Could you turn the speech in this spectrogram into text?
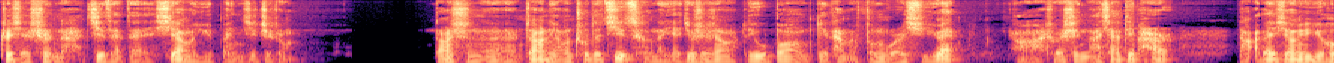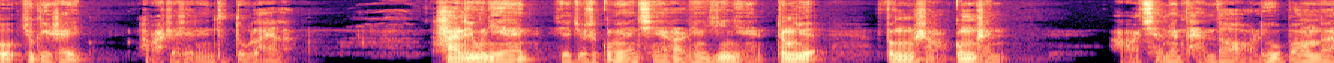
这些事呢，记载在《项羽本纪》之中。当时呢，张良出的计策呢，也就是让刘邦给他们封官许愿，啊，说是拿下地盘打败项羽以后就给谁，啊，这些人就都来了。汉六年，也就是公元前二零一年正月，封赏功臣。啊，前面谈到刘邦呢，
